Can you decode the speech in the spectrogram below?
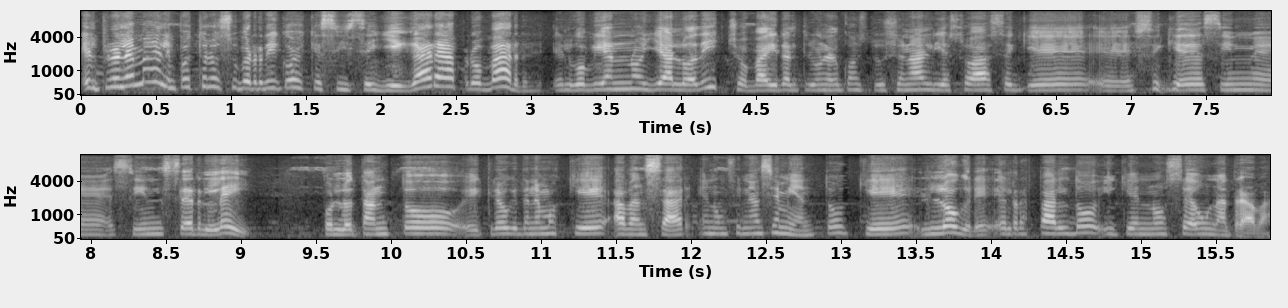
El problema del impuesto a los super ricos es que si se llegara a aprobar, el gobierno ya lo ha dicho, va a ir al Tribunal Constitucional y eso hace que eh, se quede sin, eh, sin ser ley. Por lo tanto, eh, creo que tenemos que avanzar en un financiamiento que logre el respaldo y que no sea una traba.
